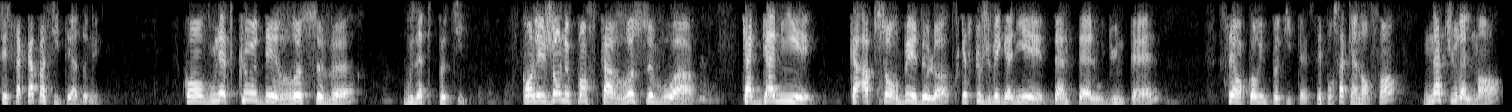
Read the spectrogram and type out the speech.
c'est sa capacité à donner. Quand vous n'êtes que des receveurs, vous êtes petit. Quand les gens ne pensent qu'à recevoir, qu'à gagner, qu'à absorber de l'autre, qu'est-ce que je vais gagner d'un tel ou d'une telle? C'est encore une petitesse. C'est pour ça qu'un enfant, naturellement,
